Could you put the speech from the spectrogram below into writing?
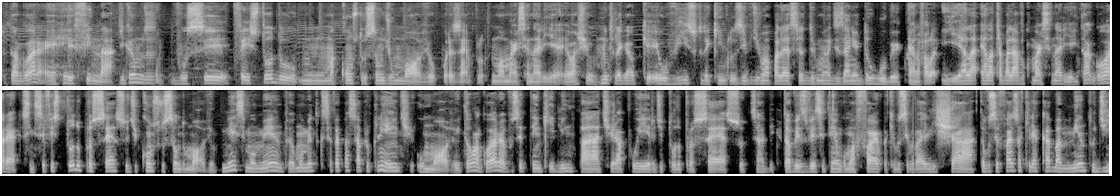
então agora é refinar. Digamos assim, você fez toda uma construção de um móvel, por exemplo, numa marcenaria. Eu acho muito legal porque eu vi isso daqui, inclusive, de uma palestra de uma designer do Uber. Ela fala, e ela, ela trabalhava com marcenaria. Então agora, assim, você fez todo o processo de construção do móvel. Nesse momento, é o momento que você vai passar para o cliente o móvel. Então agora você tem que limpar, tirar poeira de todo o processo, sabe? Talvez ver se tem alguma farpa que você vai lixar. Então você faz aquele acabamento de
